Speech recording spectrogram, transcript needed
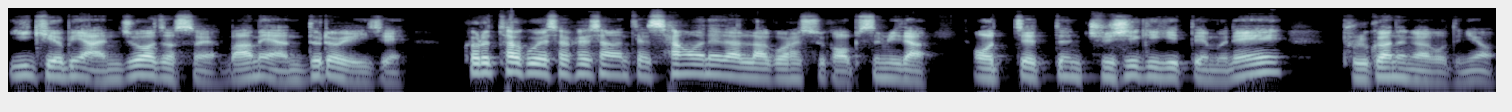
이 기업이 안 좋아졌어요. 마음에 안 들어요, 이제. 그렇다고 해서 회사한테 상환해 달라고 할 수가 없습니다. 어쨌든 주식이기 때문에 불가능하거든요.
